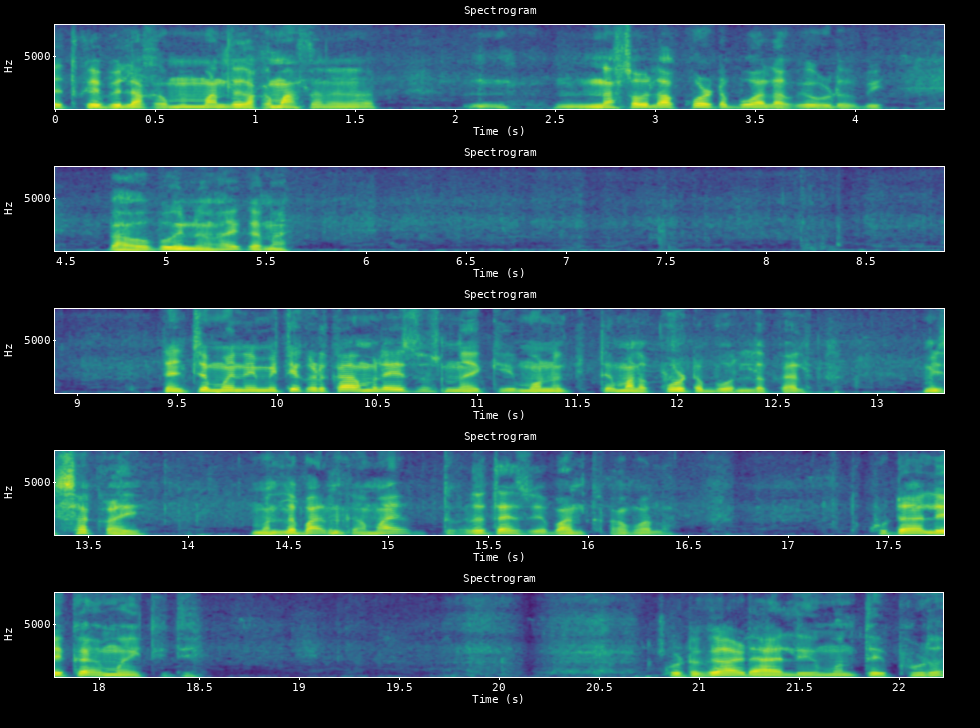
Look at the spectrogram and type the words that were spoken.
इतकं बी लाका म्हणलं का माणसानं नसावला कोर्ट बोला एवढं बी. भाऊ बहीण आहे का नाही? त्यांच्या म्हणे मी तिकडं कामाला यायचोच नाही की म्हणून ते मला कोर्ट बोललं काल. म्हणजे सकाळी म्हणलं बांधकाम आहे तिकडं जायचं आहे बांधकामाला. कुठं आले काय माहिती ते? कुठं गाडी आली म्हणते पुढं.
